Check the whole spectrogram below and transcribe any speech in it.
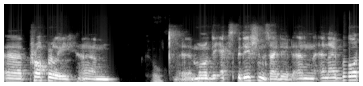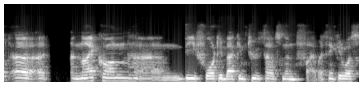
Uh, properly. Um, cool. uh, more of the expeditions I did, and and I bought a, a, a Nikon um, D40 back in 2005, I think it was,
